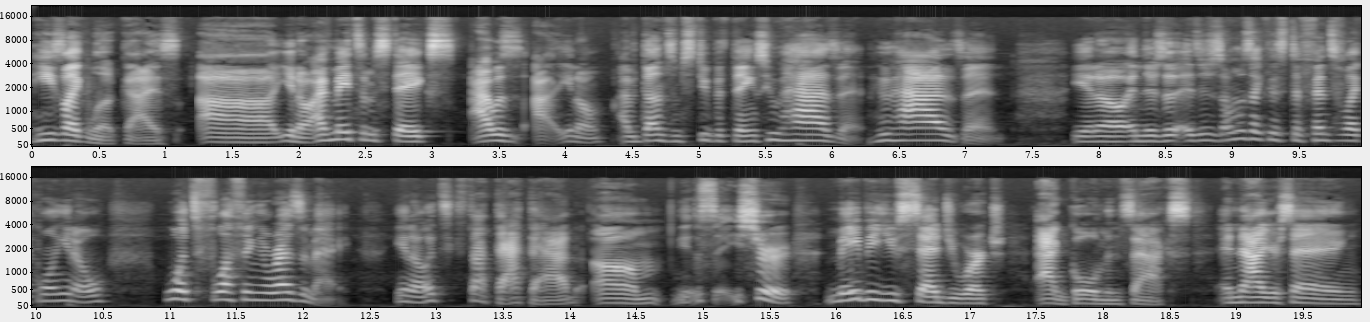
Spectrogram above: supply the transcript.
He's like, look, guys, uh, you know, I've made some mistakes. I was, uh, you know, I've done some stupid things. Who hasn't? Who hasn't? You know, and there's a, there's almost like this defense of like, well, you know, what's fluffing a resume? You know, it's, it's not that bad. Um, sure, maybe you said you worked at Goldman Sachs, and now you're saying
